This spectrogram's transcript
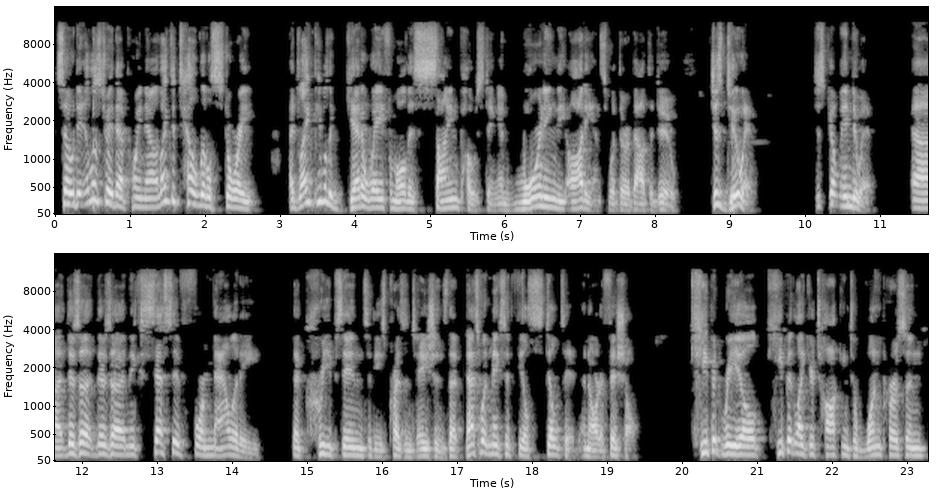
so to illustrate that point now, I'd like to tell a little story. I'd like people to get away from all this signposting and warning the audience what they're about to do. Just do it. Just go into it. Uh, there's a, there's an excessive formality that creeps into these presentations that that's what makes it feel stilted and artificial. Keep it real. Keep it like you're talking to one person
